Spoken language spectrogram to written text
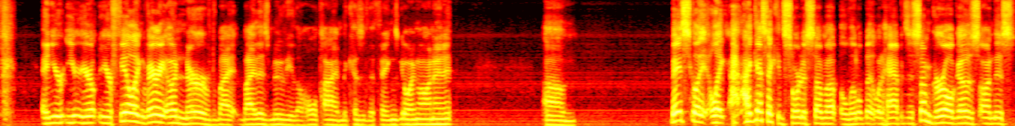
and you're you're you're, feeling very unnerved by by this movie the whole time because of the things going on in it. Um, basically, like I- I guess I could sort of sum up a little bit what happens is some girl goes on this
